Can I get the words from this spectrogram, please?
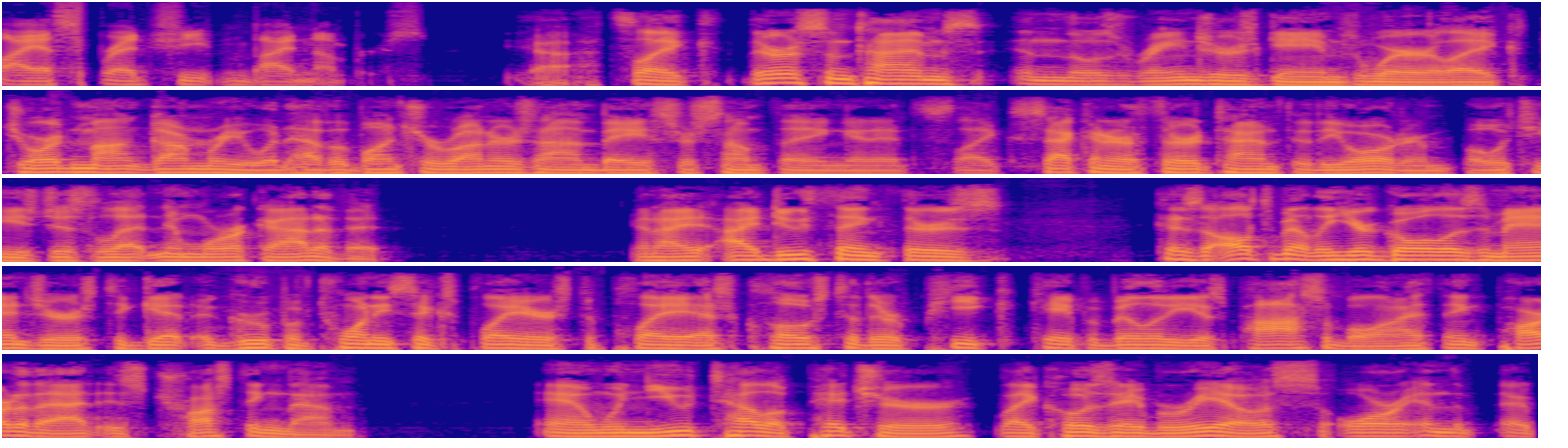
by a spreadsheet and by numbers. Yeah, it's like there are some times in those Rangers games where like Jordan Montgomery would have a bunch of runners on base or something, and it's like second or third time through the order, and Bochy's just letting him work out of it. And I, I do think there's because ultimately your goal as a manager is to get a group of 26 players to play as close to their peak capability as possible, and I think part of that is trusting them. And when you tell a pitcher like Jose Berrios, or in the uh,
